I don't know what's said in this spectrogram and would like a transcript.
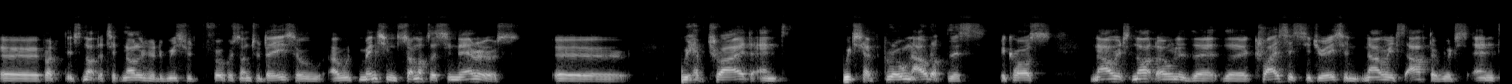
Uh, but it's not the technology that we should focus on today. So I would mention some of the scenarios uh, we have tried and which have grown out of this, because now it's not only the the crisis situation. Now it's afterwards, and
